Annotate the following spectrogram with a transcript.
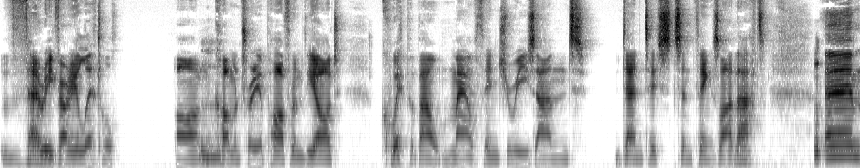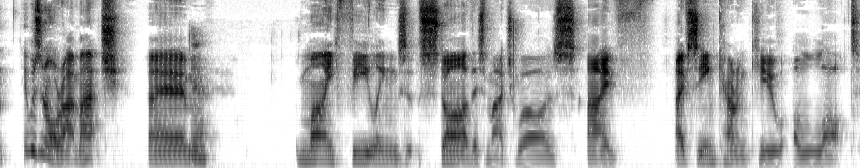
very, very little on Mm. commentary, apart from the odd quip about mouth injuries and dentists and things like that. um, it was an all right match. Um, Yeah. My feelings at the start of this match was I've I've seen Karen Q a lot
